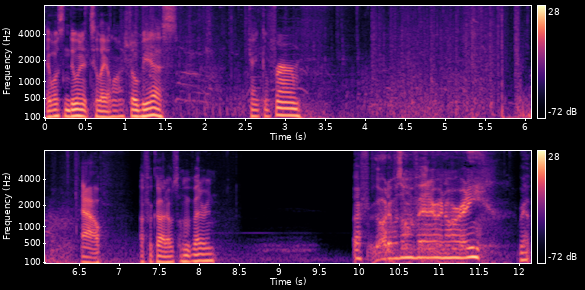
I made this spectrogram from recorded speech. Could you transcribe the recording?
It wasn't doing it till I launched OBS. Can't confirm. Ow. I forgot I was on veteran. I forgot it was on veteran already. Rip.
